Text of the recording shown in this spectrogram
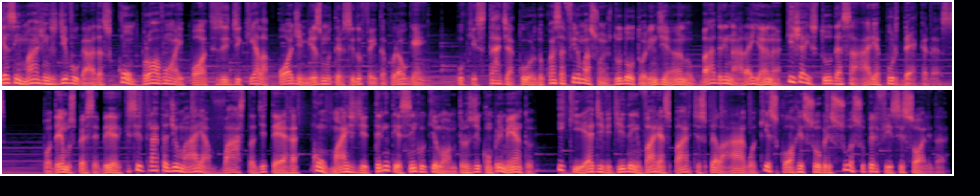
e as imagens divulgadas comprovam a hipótese de que ela pode mesmo ter sido feita por alguém. O que está de acordo com as afirmações do doutor indiano Badri Narayana, que já estuda essa área por décadas. Podemos perceber que se trata de uma área vasta de terra com mais de 35 quilômetros de comprimento e que é dividida em várias partes pela água que escorre sobre sua superfície sólida.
